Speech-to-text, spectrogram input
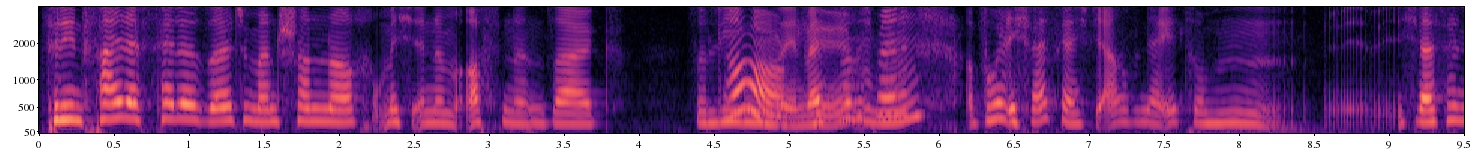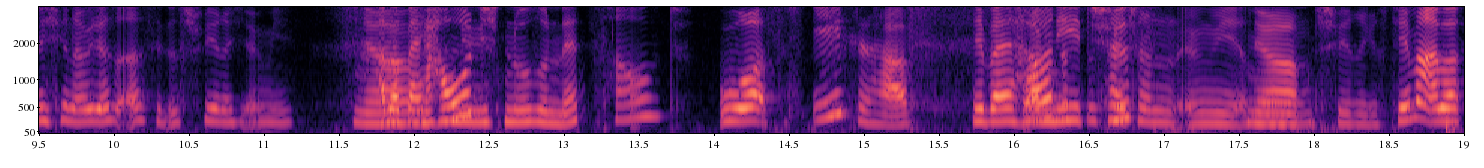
für den Fall der Fälle sollte man schon noch mich in einem offenen Sarg so liegen oh, okay. sehen. Weißt du, was ich meine? Mhm. Obwohl, ich weiß gar nicht, die Augen sind ja eh so, hm, ich weiß ja nicht genau, wie das aussieht. Das ist schwierig irgendwie. Ja, aber bei Haut. nicht nur so Netzhaut? Oh, das ist ekelhaft. Nee, bei Haut oh, nee, ist halt schon irgendwie so ja. ein schwieriges Thema. Aber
